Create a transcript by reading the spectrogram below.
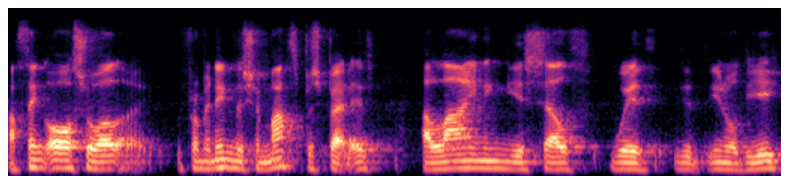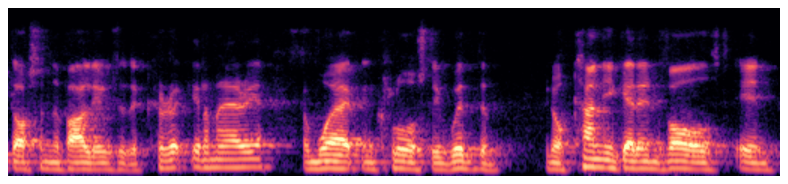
I think also uh, from an English and maths perspective, aligning yourself with, you know, the ethos and the values of the curriculum area and working closely with them. You know, can you get involved in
